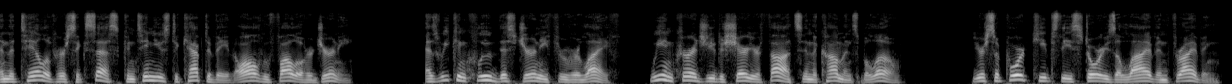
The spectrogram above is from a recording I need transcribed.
and the tale of her success continues to captivate all who follow her journey. As we conclude this journey through her life, we encourage you to share your thoughts in the comments below. Your support keeps these stories alive and thriving,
